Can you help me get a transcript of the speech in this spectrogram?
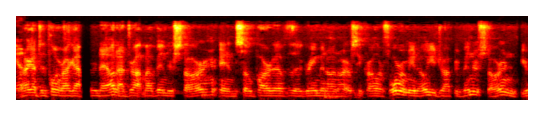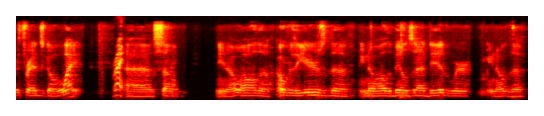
Yep. When I got to the point where I got burned out, I dropped my vendor star, and so part of the agreement on RC Crawler Forum, you know, you drop your vendor star and your threads go away. right. Uh, so, you know, all the over the years, the you know all the builds that I did were, you know, the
